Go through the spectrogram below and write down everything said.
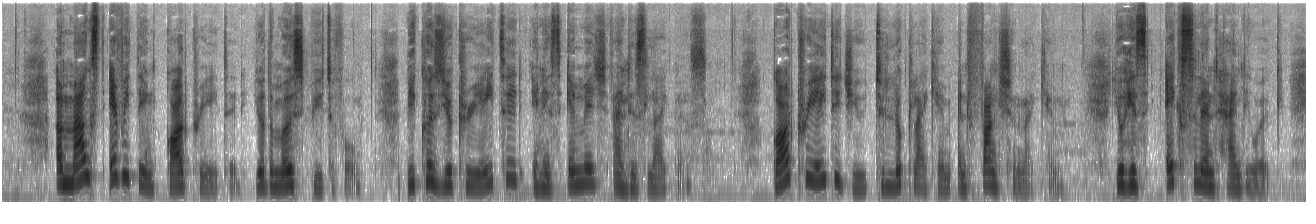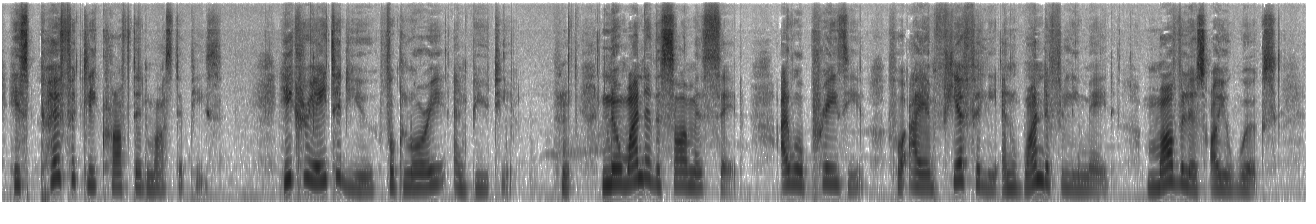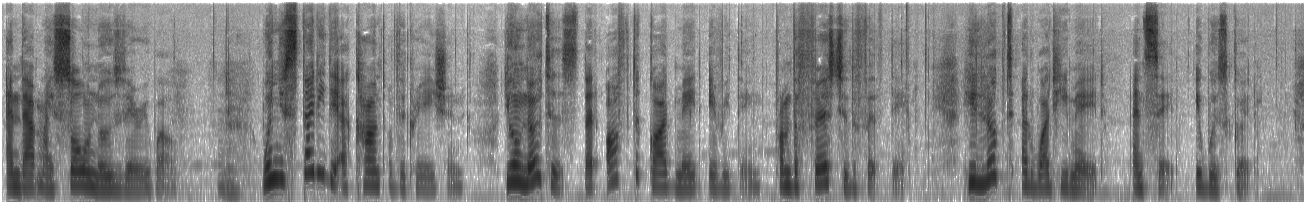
Amongst everything God created, you're the most beautiful because you're created in his image and his likeness. God created you to look like him and function like him. You're his excellent handiwork, his perfectly crafted masterpiece. He created you for glory and beauty. no wonder the psalmist said, I will praise you, for I am fearfully and wonderfully made. Marvelous are your works, and that my soul knows very well. When you study the account of the creation, you'll notice that after God made everything, from the first to the fifth day, he looked at what he made and said, It was good.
